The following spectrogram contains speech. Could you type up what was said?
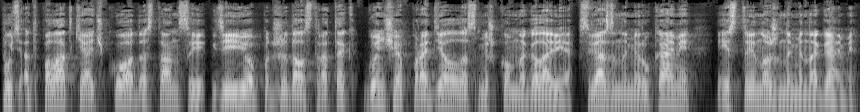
Путь от палатки Очко до станции, где ее поджидал стратег, гончая проделала с мешком на голове, связанными руками и стреноженными ногами.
